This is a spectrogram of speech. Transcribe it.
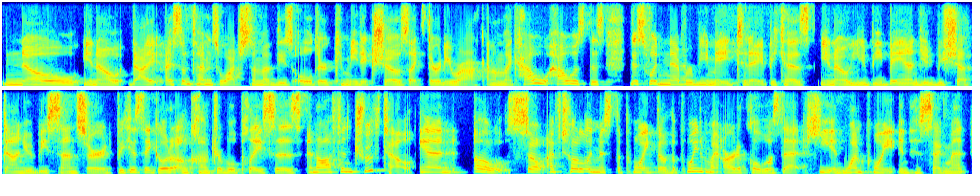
no, you know, I, I sometimes watch some of these older comedic shows like 30 Rock, and I'm like, how how was this? This would never be made today because you know you'd be banned, you'd be shut down, you'd be censored censored because they go to uncomfortable places and often truth tell. And oh, so I've totally missed the point though. The point of my article was that he, in one point in his segment,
